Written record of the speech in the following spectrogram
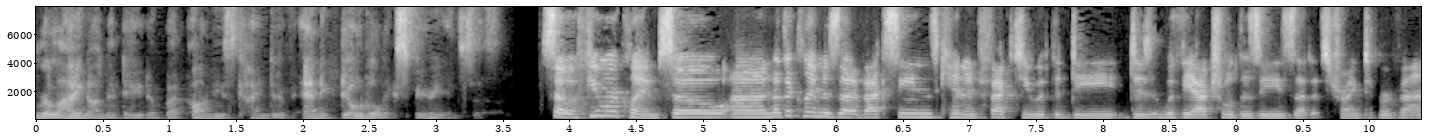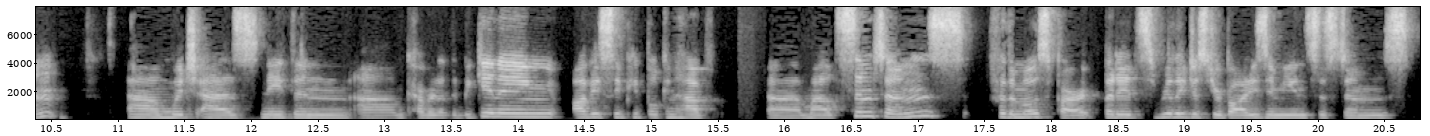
relying on the data, but on these kind of anecdotal experiences. So a few more claims. So uh, another claim is that vaccines can infect you with the D, with the actual disease that it's trying to prevent um, which, as Nathan um, covered at the beginning, obviously people can have uh, mild symptoms for the most part, but it's really just your body's immune system's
